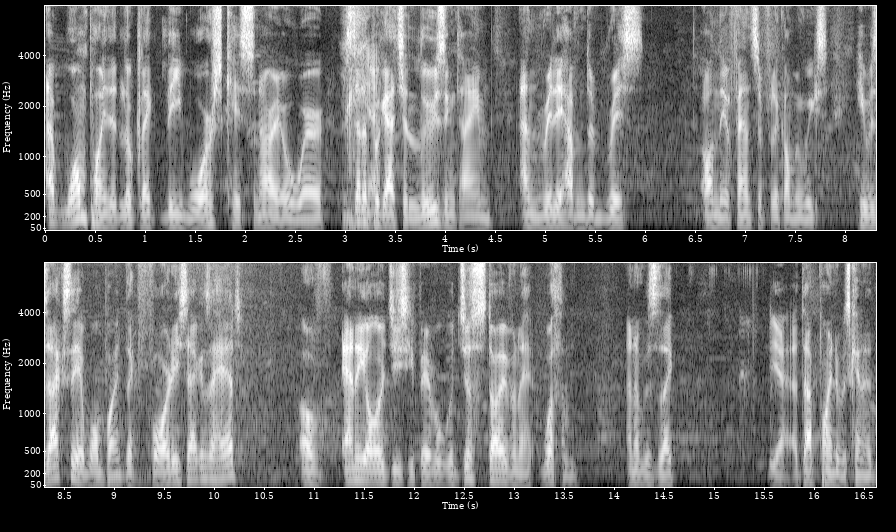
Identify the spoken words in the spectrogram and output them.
at one point it looked like the worst case scenario where instead of Yeah. Pogacar losing time and really having to race on the offensive for the coming weeks, he was actually at one point like 40 seconds ahead of any other GC favorite with just Stuyven with him. And it was like, yeah, at that point it was kind of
